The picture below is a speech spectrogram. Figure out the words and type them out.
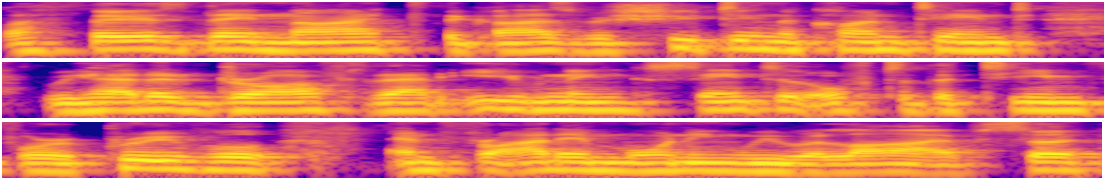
By Thursday night, the guys were shooting the content. We had a draft that evening, sent it off to the team for approval. And Friday morning, we were live. So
